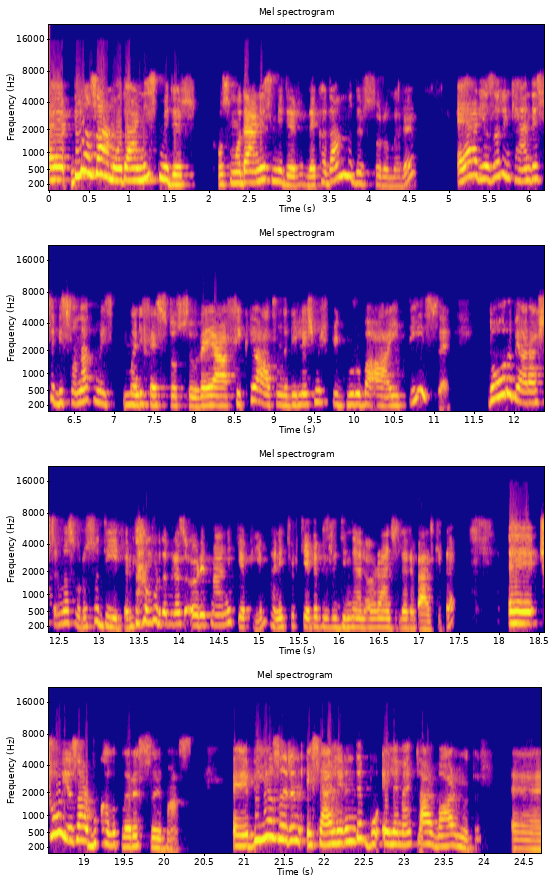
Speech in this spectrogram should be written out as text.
E, bir yazar modernist midir, postmodernist midir, dekadan mıdır soruları eğer yazarın kendisi bir sanat manifestosu veya fikri altında birleşmiş bir gruba ait değilse doğru bir araştırma sorusu değildir. Ben burada biraz öğretmenlik yapayım. Hani Türkiye'de bizi dinleyen öğrencilere belki de. E, çoğu yazar bu kalıplara sığmaz. E, bir yazarın eserlerinde bu elementler var mıdır e,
